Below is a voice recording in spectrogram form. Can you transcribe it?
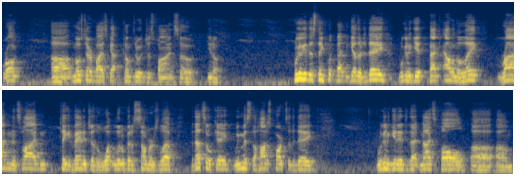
We're all, uh, most everybody's got come through it just fine. So you know, we're gonna get this thing put back together today. We're gonna get back out on the lake, riding and sliding, take advantage of the what little bit of summer is left, but that's okay. We missed the hottest parts of the day. We're gonna get into that nice fall, uh, um,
